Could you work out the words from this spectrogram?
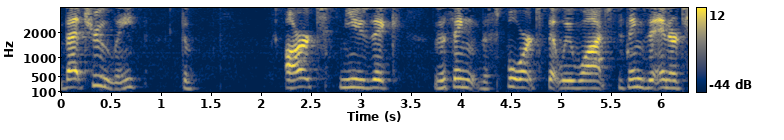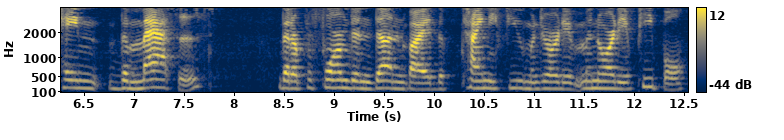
That truly, the art, music, the thing, the sports that we watch, the things that entertain the masses, that are performed and done by the tiny few majority of minority of people.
